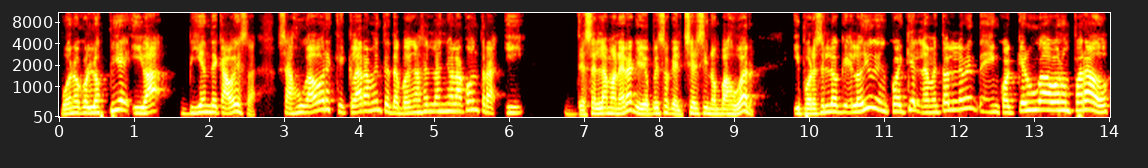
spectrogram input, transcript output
bueno con los pies y va bien de cabeza. O sea, jugadores que claramente te pueden hacer daño a la contra y de esa es la manera que yo pienso que el Chelsea nos va a jugar. Y por eso es lo que lo digo que en cualquier, lamentablemente, en cualquier jugada balón parado,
